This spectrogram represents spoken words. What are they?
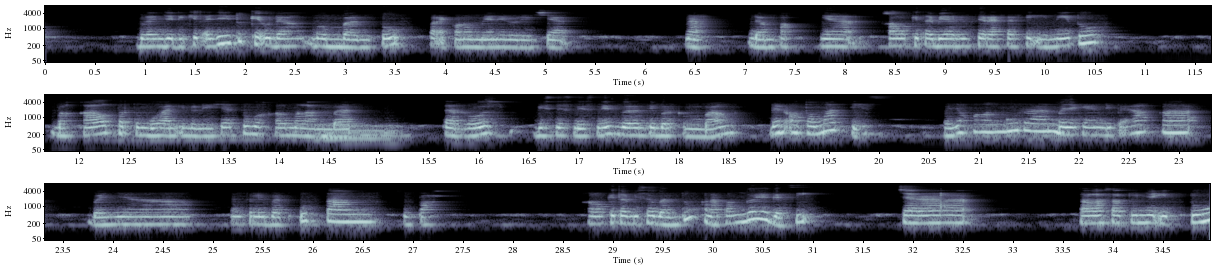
Belanja dikit aja itu kayak udah membantu perekonomian Indonesia. Nah, dampaknya kalau kita biarin si resesi ini tuh bakal pertumbuhan Indonesia tuh bakal melambat. Terus bisnis-bisnis berhenti berkembang dan otomatis banyak pengangguran, banyak yang di PHK, banyak yang terlibat utang, sumpah. Kalau kita bisa bantu, kenapa enggak ya gak sih? Cara salah satunya itu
